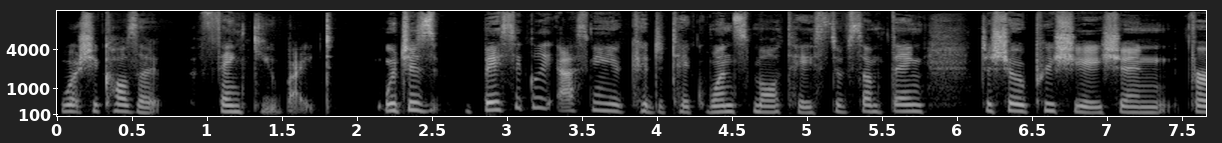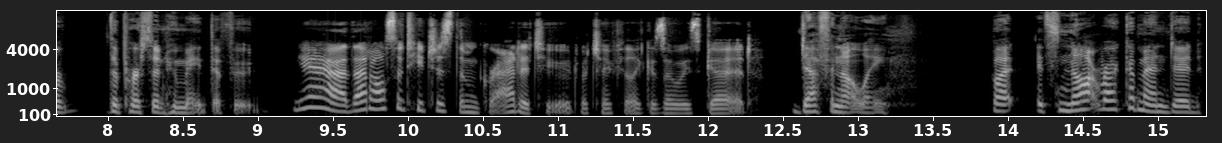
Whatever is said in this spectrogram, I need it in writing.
what she calls a thank you bite, which is basically asking your kid to take one small taste of something to show appreciation for the person who made the food. Yeah, that also teaches them gratitude, which I feel like is always good. Definitely. But it's not recommended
